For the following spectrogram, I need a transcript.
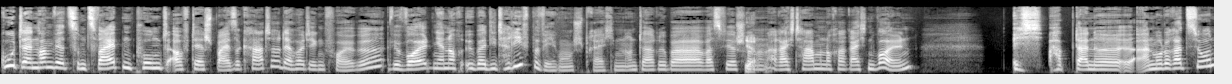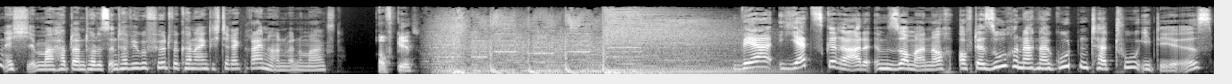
Gut, dann kommen wir zum zweiten Punkt auf der Speisekarte der heutigen Folge. Wir wollten ja noch über die Tarifbewegung sprechen und darüber, was wir schon ja. erreicht haben und noch erreichen wollen. Ich habe da eine Anmoderation. Ich habe da ein tolles Interview geführt. Wir können eigentlich direkt reinhören, wenn du magst. Auf geht's. Wer jetzt gerade im Sommer noch auf der Suche nach einer guten Tattoo-Idee ist,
